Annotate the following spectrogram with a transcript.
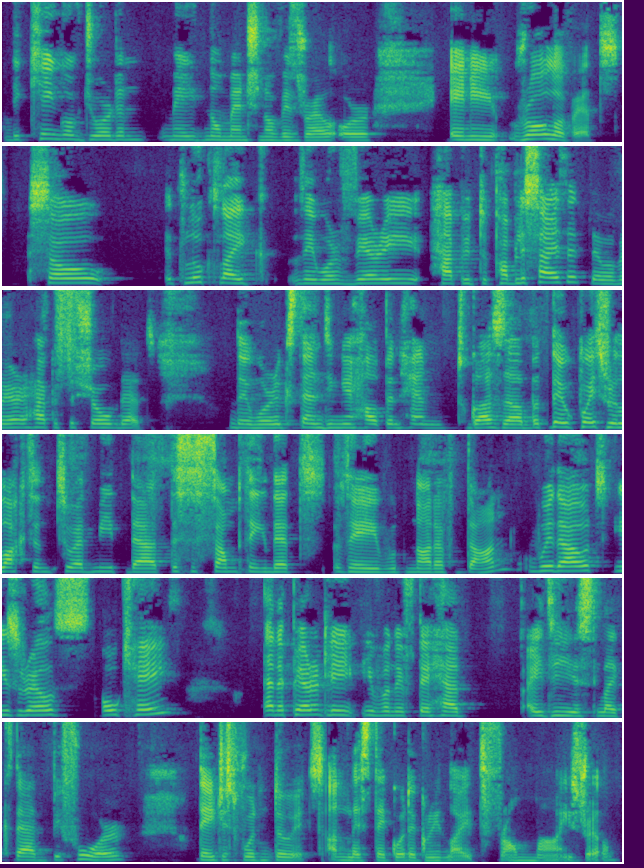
the king of Jordan made no mention of Israel or any role of it. So it looked like they were very happy to publicize it. They were very happy to show that they were extending a helping hand to Gaza, but they were quite reluctant to admit that this is something that they would not have done without Israel's okay. And apparently, even if they had ideas like that before, they just wouldn't do it unless they got a green light from uh, Israel.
